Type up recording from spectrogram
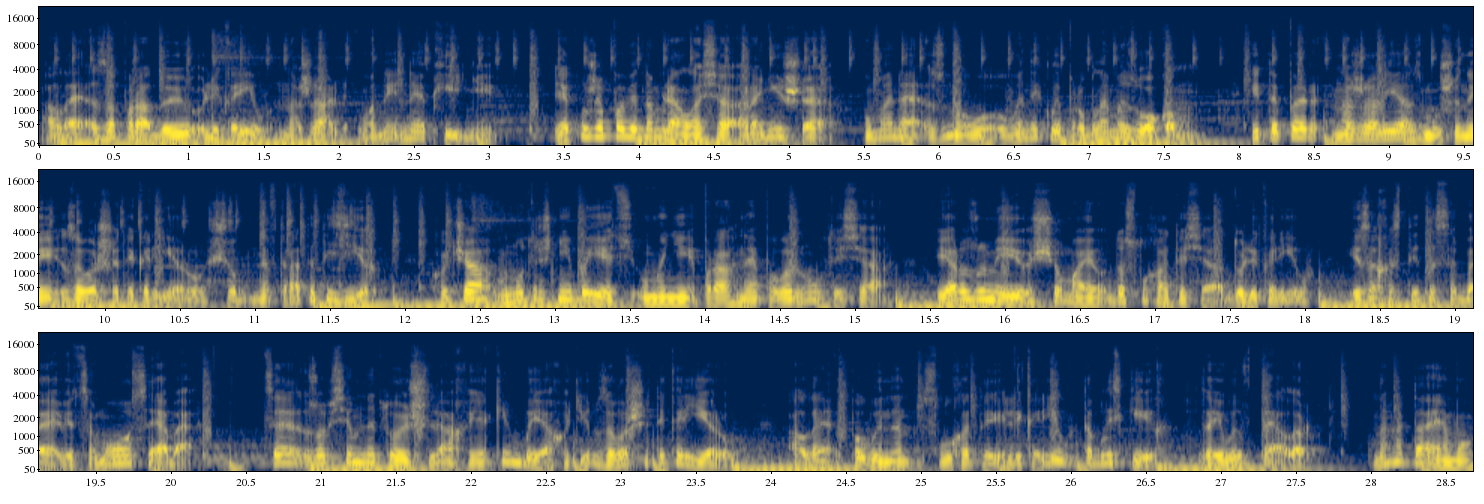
але за порадою лікарів, на жаль, вони необхідні. Як уже повідомлялося раніше, у мене знову виникли проблеми з оком. І тепер, на жаль, я змушений завершити кар'єру, щоб не втратити зір. Хоча внутрішній боєць у мені прагне повернутися, я розумію, що маю дослухатися до лікарів і захистити себе від самого себе. Це зовсім не той шлях, яким би я хотів завершити кар'єру, але повинен слухати лікарів та близьких, заявив Тейлор. Нагадаємо,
